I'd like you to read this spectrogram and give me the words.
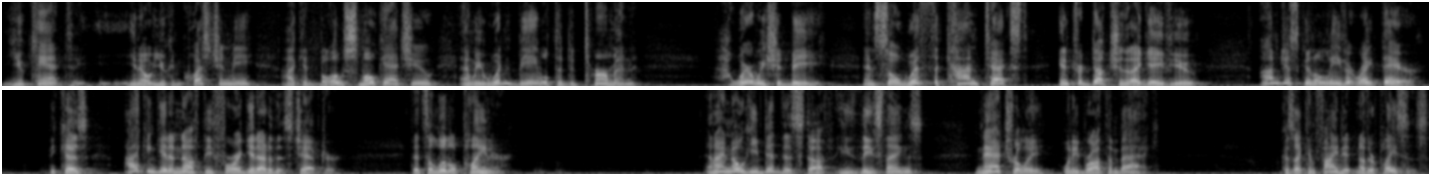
You can't, you know, you can question me, I could blow smoke at you, and we wouldn't be able to determine where we should be. And so, with the context introduction that I gave you, I'm just going to leave it right there because I can get enough before I get out of this chapter that's a little plainer. And I know he did this stuff, these things, naturally when he brought them back because I can find it in other places.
